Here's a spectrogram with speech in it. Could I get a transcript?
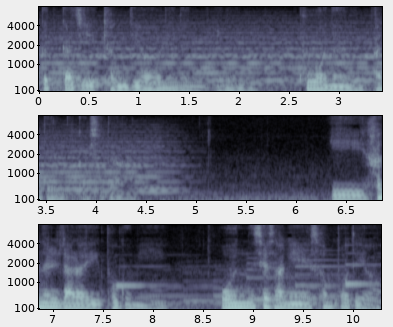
끝까지 견디어내는 이는 구원을 받을 것이다. 이 하늘나라의 복음이 온 세상에 선포되어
